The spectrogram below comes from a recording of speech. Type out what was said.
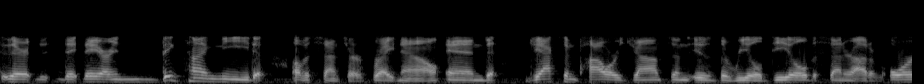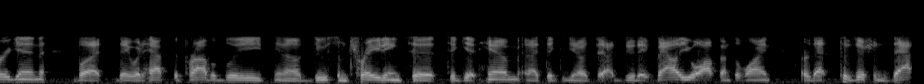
they're, they are in big time need of a center right now, and Jackson Powers Johnson is the real deal, the center out of Oregon. But they would have to probably, you know, do some trading to to get him. And I think, you know, do they value offensive line or that position that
